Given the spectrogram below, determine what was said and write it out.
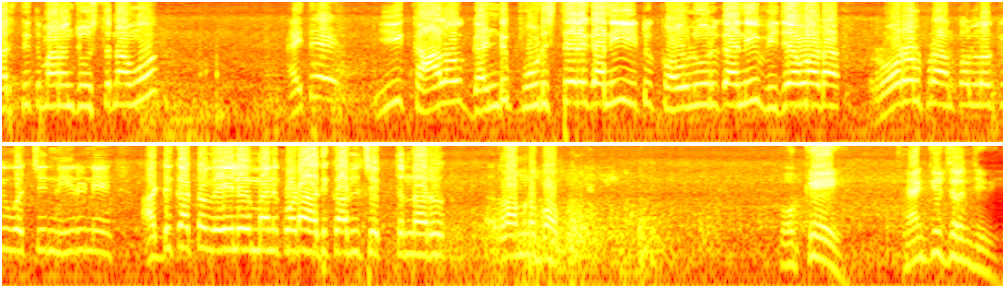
పరిస్థితి మనం చూస్తున్నాము. అయితే ఈ కాలువ గండి పూడిస్తేనే కానీ ఇటు కౌలూరు కానీ విజయవాడ రూరల్ ప్రాంతంలోకి వచ్చి నీరుని అడ్డుకట్ట వేయలేమని కూడా అధికారులు చెప్తున్నారు Ramanababu. Okay. Thank you Chiranjeevi.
